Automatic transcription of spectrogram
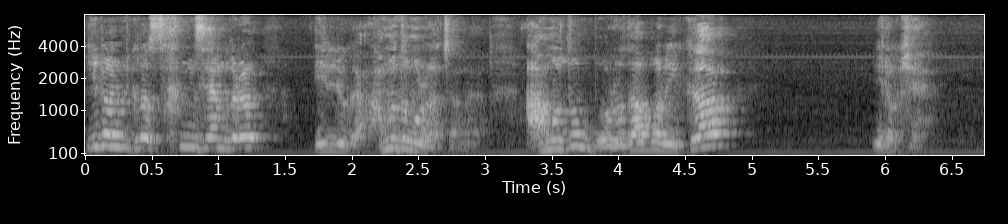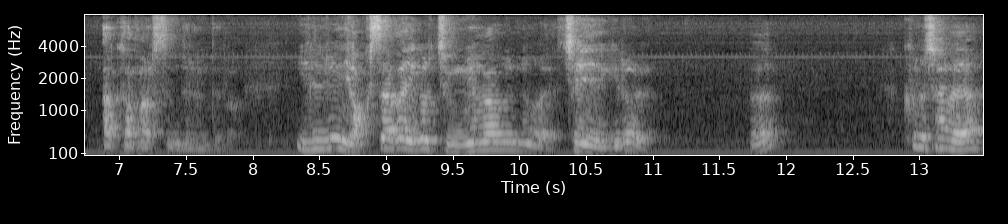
이런 그 상세한 거를 인류가 아무도 몰랐잖아요. 아무도 모르다 보니까 이렇게 아까 말씀드린 대로 인류의 역사가 이걸 증명하고 있는 거예요. 제 얘기를 어? 그렇잖아요.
